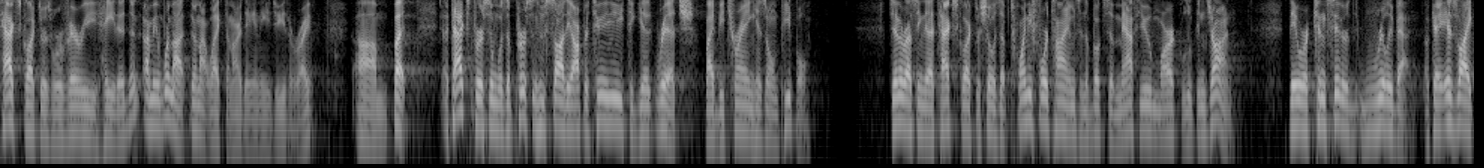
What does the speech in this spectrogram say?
tax collectors were very hated. I mean, we're not, they're not liked in our day and age either, right? Um, but a tax person was a person who saw the opportunity to get rich by betraying his own people. It's interesting that a tax collector shows up 24 times in the books of Matthew, Mark, Luke, and John. They were considered really bad. Okay? It's like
